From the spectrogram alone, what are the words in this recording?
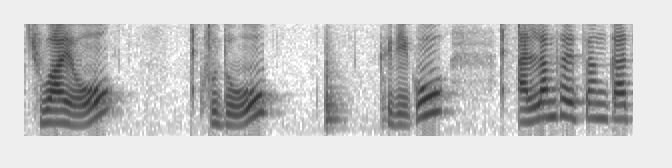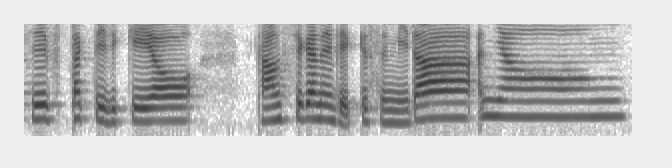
좋아요, 구독, 그리고 알람 설정까지 부탁드릴게요. 다음 시간에 뵙겠습니다. 안녕.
